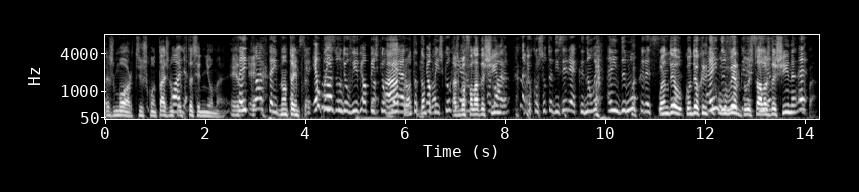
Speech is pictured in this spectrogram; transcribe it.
as mortes e os contágios, não Olha, tem importância nenhuma. É, tem, é, claro que tem importância. Não tem importância. É o país pronto. onde eu vivo, é o país que eu ah, quero. Pronto, então, é o país que eu Estás-me quero. a falar da China. Agora, não, o que eu estou-te a dizer é que não é em democracia. Quando eu, quando eu critico o governo, tu falas da China... A,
